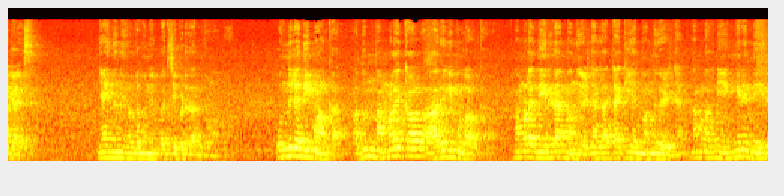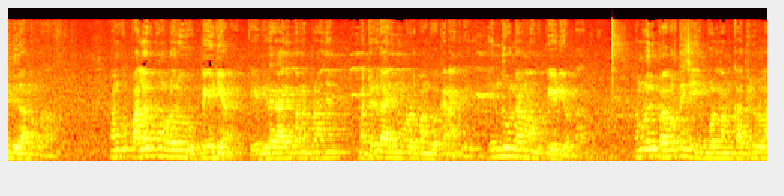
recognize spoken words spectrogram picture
ഹായ് ഗായ്സ് ഞാൻ ഇന്ന് നിങ്ങളുടെ മുന്നിൽ പരിചയപ്പെടുത്താൻ പോകുന്നത് ഒന്നിലധികം ആൾക്കാർ അതും നമ്മളെക്കാൾ ആരോഗ്യമുള്ള ആൾക്കാർ. നമ്മളെ നേരിടാൻ വന്നു കഴിഞ്ഞാൽ അറ്റാക്ക് ചെയ്യാൻ വന്നു കഴിഞ്ഞാൽ നമ്മൾ അതിനെ എങ്ങനെ നേരിടുക എന്നുള്ളതാണ്. നമുക്ക് പലർക്കും ഉള്ളൊരു പേടിയാണ്. പേടിയുടെ കാര്യം പറഞ്ഞപ്പോഴാണ് ഞാൻ മറ്റൊരു കാര്യം നിങ്ങളോട് പങ്കുവെക്കാൻ ആഗ്രഹിക്കുന്നത്. എന്തുകൊണ്ടാണ് നമുക്ക് പേടി ഉണ്ടാകുന്നത് നമ്മളൊരു പ്രവൃത്തി ചെയ്യുമ്പോൾ നമുക്ക് അതിലുള്ള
